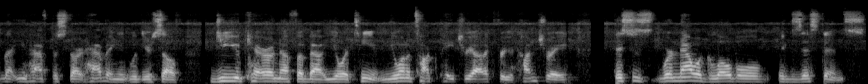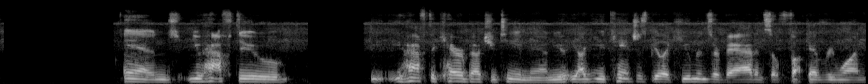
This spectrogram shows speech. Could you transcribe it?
that you have to start having with yourself do you care enough about your team you want to talk patriotic for your country this is we're now a global existence and you have to you have to care about your team, man. You you- you can't just be like humans are bad and so fuck everyone.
